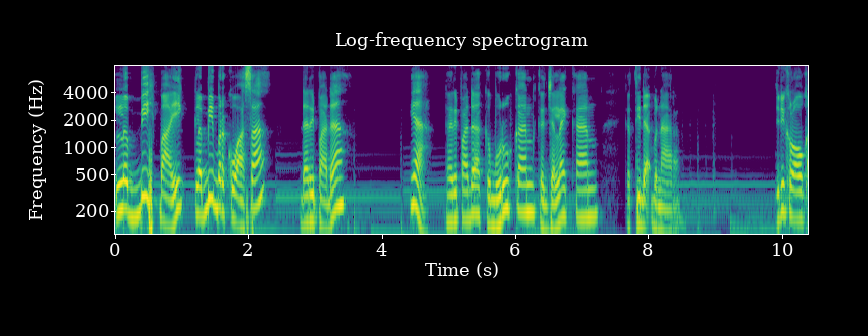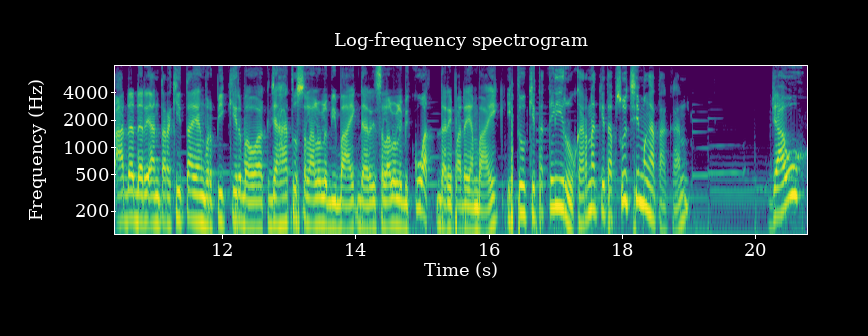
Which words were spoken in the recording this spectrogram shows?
lebih baik, lebih berkuasa daripada ya, daripada keburukan, kejelekan, ketidakbenaran. Jadi kalau ada dari antara kita yang berpikir bahwa kejahatan selalu lebih baik dari selalu lebih kuat daripada yang baik, itu kita keliru karena kitab suci mengatakan jauh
